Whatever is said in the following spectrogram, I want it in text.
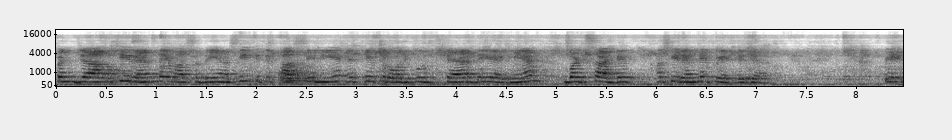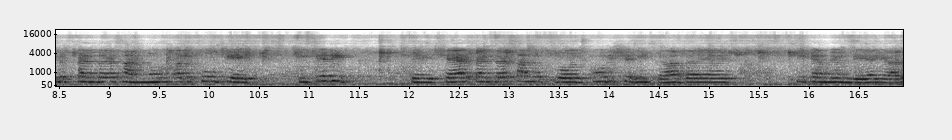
ਪੰਜਾਬ 'ਚ ਹੀ ਰਹਿੰਦੇ, ਵਸਦੇ ਆ ਅਸੀਂ, ਕਿਤੇ ਪਾਸੇ ਨਹੀਂ ਹੈ। ਇੱਥੇ ਫਿਰੋਜ਼ਪੁਰ ਸ਼ਹਿਰ ਦੇ ਹੈਗੇ ਆ ਬਟ ਸਾਡੇ, ਅਸੀਂ ਰਹਿੰਦੇ ਪਿੰਡ 'ਚ ਪਿੰਡ ਪੈਂਦਾ ਹੈ ਸਾਨੂੰ ਅਲਕੂ ਕੇ ਠੀਕ ਹੈ ਜੀ? ਤੇ ਸ਼ਹਿਰ ਪੈਂਦਾ ਹੈ ਸਾਨੂੰ ਫਿਰੋਜ਼ਪੁਰ ਸ਼ਹੀਦਾਂ ਦਾ, ਕੀ ਕਹਿੰਦੇ ਹੁੰਦੇ ਆ ਯਾਰ?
